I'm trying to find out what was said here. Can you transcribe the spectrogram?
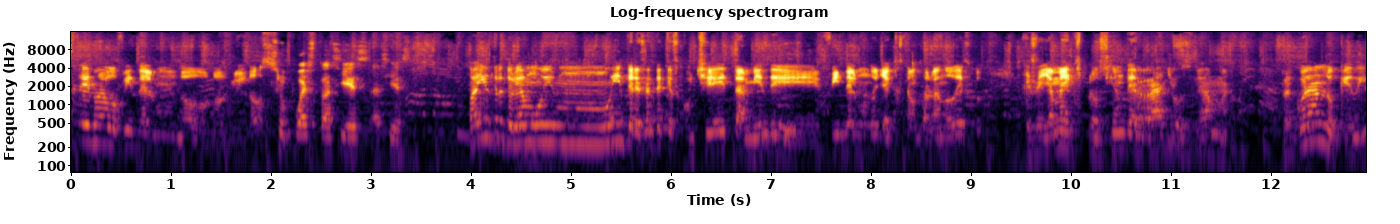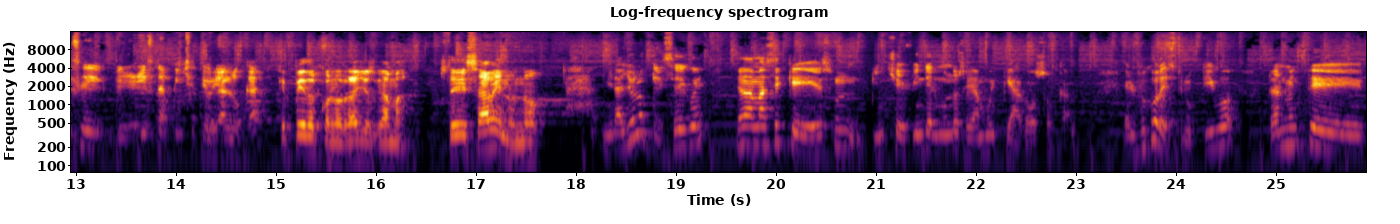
Este nuevo fin del mundo 2002. Supuesto, así es, así es. Hay otra teoría muy, muy interesante que escuché también de fin del mundo, ya que estamos hablando de esto que se llama explosión de rayos gamma. ¿Recuerdan lo que dice esta pinche teoría loca? ¿Qué pedo con los rayos gamma? ¿Ustedes saben o no? Mira, yo lo que sé, güey, nada más sé que es un pinche fin del mundo, sería muy piadoso, cabrón. El flujo destructivo realmente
